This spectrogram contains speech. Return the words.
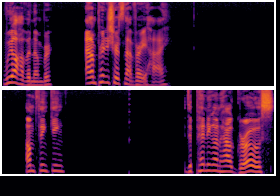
We all have a number, and I'm pretty sure it's not very high. I'm thinking depending on how gross,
